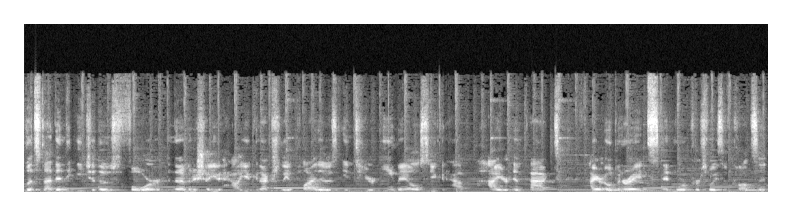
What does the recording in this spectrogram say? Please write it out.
let's dive into each of those four, and then I'm going to show you how you can actually apply those into your email so you can have higher impact, higher open rates, and more persuasive content,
